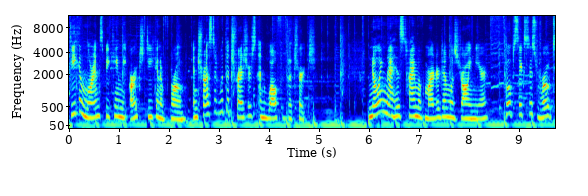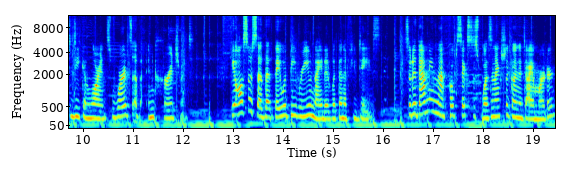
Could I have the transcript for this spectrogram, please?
Deacon Lawrence became the Archdeacon of Rome, entrusted with the treasures and wealth of the church. Knowing that his time of martyrdom was drawing near, Pope Sixtus wrote to Deacon Lawrence words of encouragement. He also said that they would be reunited within a few days. So, did that mean that Pope Sixtus wasn't actually going to die a martyr?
